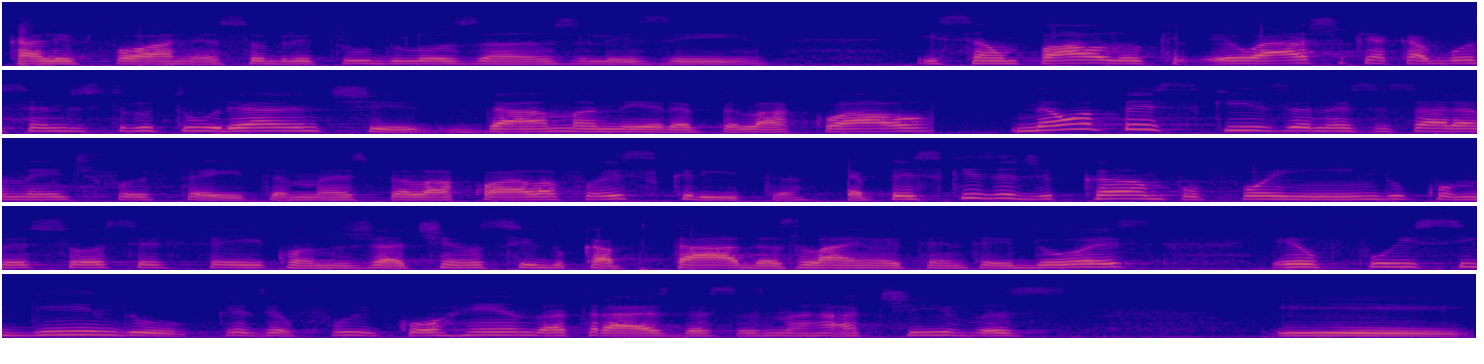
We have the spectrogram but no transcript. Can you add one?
Califórnia, sobretudo Los Angeles e, e São Paulo, eu acho que acabou sendo estruturante da maneira pela qual não a pesquisa necessariamente foi feita, mas pela qual ela foi escrita. A pesquisa de campo foi indo, começou a ser feita quando já tinham sido captadas lá em 82. Eu fui seguindo, quer dizer, eu fui correndo atrás dessas narrativas e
